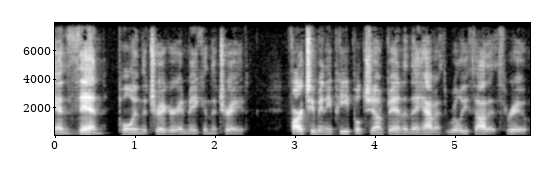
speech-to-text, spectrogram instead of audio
and then pulling the trigger and making the trade. Far too many people jump in and they haven't really thought it through.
